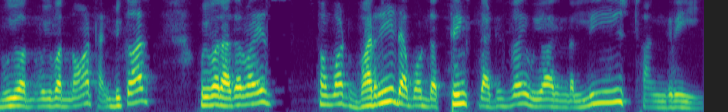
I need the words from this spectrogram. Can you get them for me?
we were we were not because we were otherwise somewhat worried about the things that is why we are in the least hungry.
